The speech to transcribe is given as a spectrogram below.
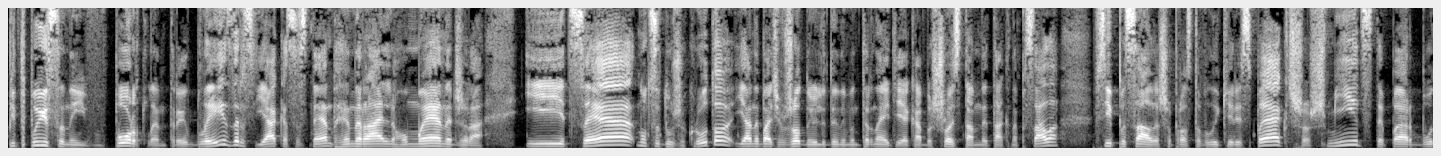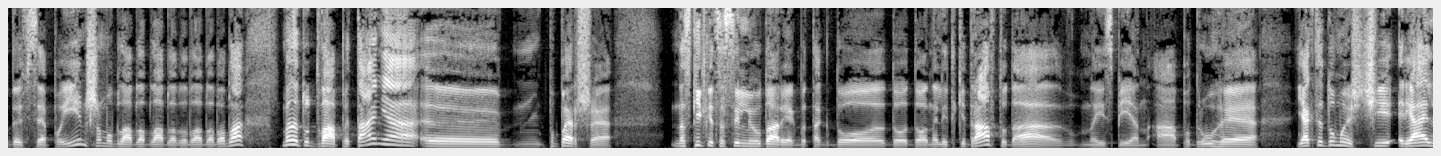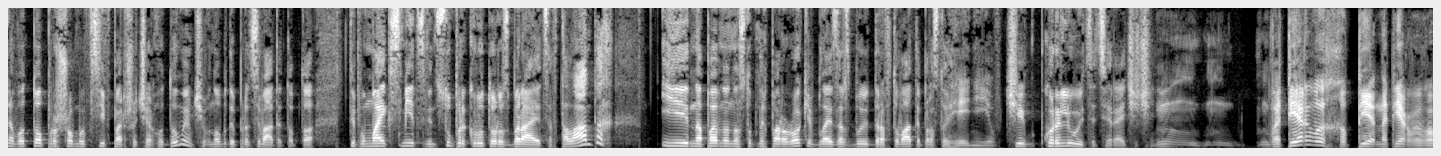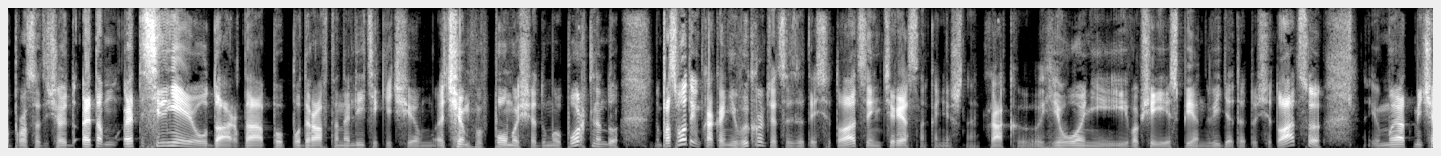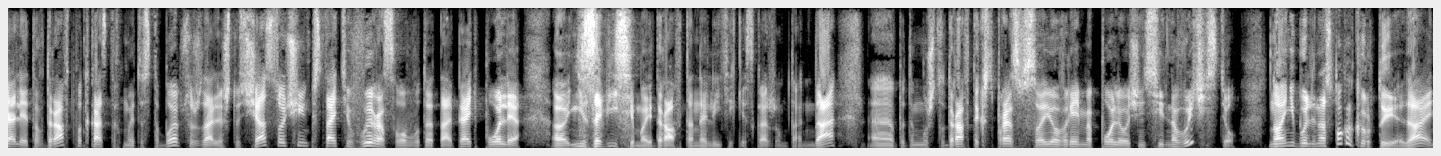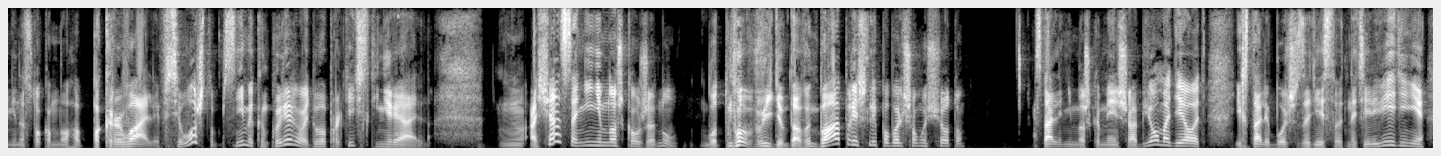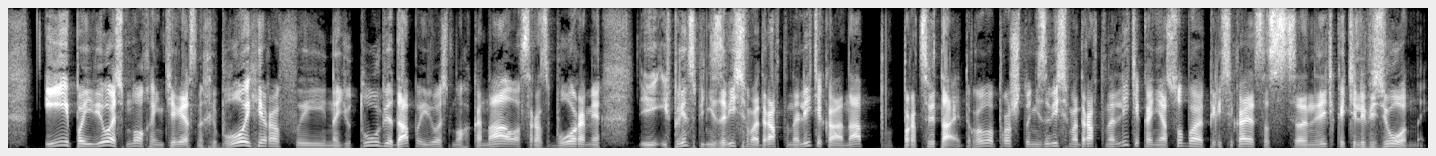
підписаний в Портленд Trail як асистент генерального менеджера. І це ну, це дуже круто. Я не бачив жодної людини в інтернеті, яка би щось там не так написала. Всі писали, що просто великий респект, що Шміц, тепер буде все по-іншому, бла бла бла бла бла бла бла бла. У мене тут два питання. Е, По-перше, наскільки це сильний удар, якби так, до до, до аналітики драфту да, на ESPN, А по-друге, як ти думаєш, чи реально от то, про що ми всі в першу чергу думаємо, чи воно буде працювати? Тобто, типу, Майк Смітс він супер круто розбирається в талантах, і, напевно, наступних пару років Блейзерс будуть драфтувати просто геніїв. Чи корелюються ці речі, чи ні? Во-первых, на первый вопрос отвечаю. Это, это сильнее удар, да, по, по драфт-аналитике, чем, чем в помощь, я думаю, Портленду. Но посмотрим, как они выкрутятся из этой ситуации. Интересно, конечно, как Геони и вообще ESPN видят эту ситуацию. И мы отмечали это в драфт-подкастах, мы это с тобой обсуждали, что сейчас очень, кстати, выросло вот это опять поле э, независимой драфт-аналитики, скажем так, да, э, потому что драфт-экспресс в свое время поле очень сильно вычистил, но они были настолько крутые, да, они настолько много покрывали всего, что с ними конкурировать было практически нереально. А сейчас они немножко уже, ну, вот мы видим, да, в НБА пришли по большому счету стали немножко меньше объема делать, их стали больше задействовать на телевидении, и появилось много интересных и блогеров, и на Ютубе, да, появилось много каналов с разборами, и, и в принципе, независимая драфт-аналитика, она процветает. Другой вопрос, что независимая драфт-аналитика не особо пересекается с аналитикой телевизионной.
